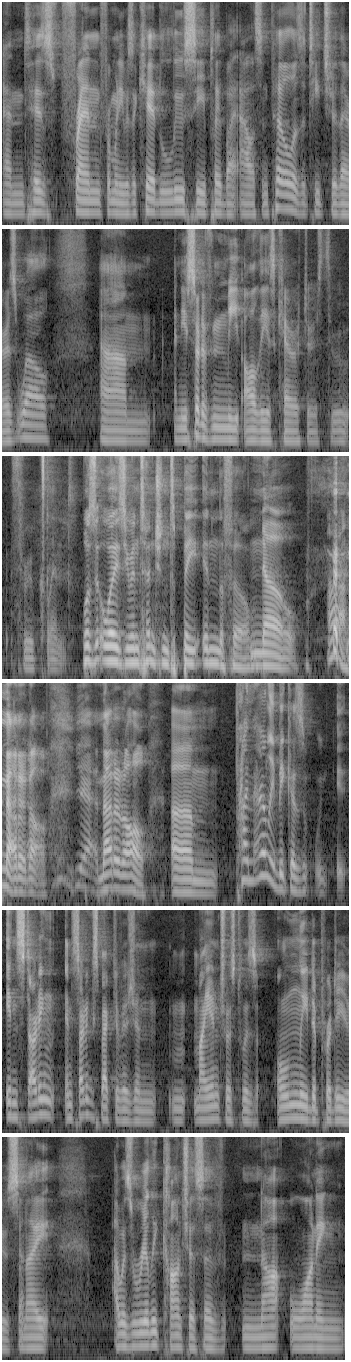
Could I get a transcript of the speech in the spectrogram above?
and his friend from when he was a kid, Lucy, played by Alison Pill, is a teacher there as well. Um, and you sort of meet all these characters through through Clint. Was it always your intention to be in the film? No, Ah. not at all. Yeah, not at all. Um, primarily because in starting in starting SpectreVision, m- my interest was only to produce, and I I was really conscious of not wanting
